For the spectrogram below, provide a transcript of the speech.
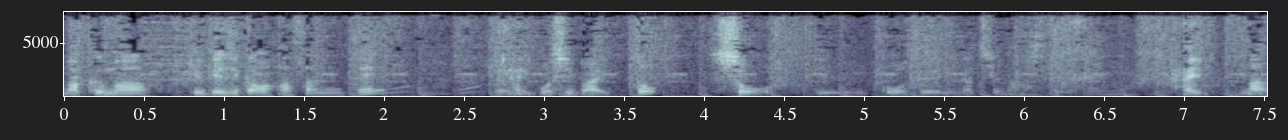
幕間休憩時間を挟んで、えーはいお芝居とショーっていう構成になってましてはい。まあ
